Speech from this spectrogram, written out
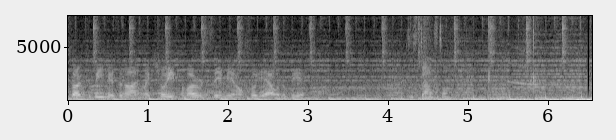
stoked to be here tonight. Make sure you come over and see me and I'll sort you out with a beer. Is this dance time?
